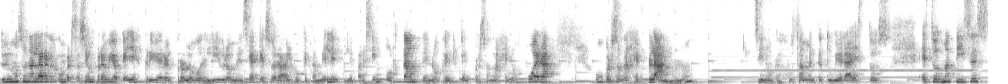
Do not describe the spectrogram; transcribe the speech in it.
tuvimos una larga conversación previo a que ella escribiera el prólogo del libro, me decía que eso era algo que también le, parecía importante, ¿no? que, que el personaje no fuera un personaje plano, ¿no? Sino que justamente tuviera estos, estos matices.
